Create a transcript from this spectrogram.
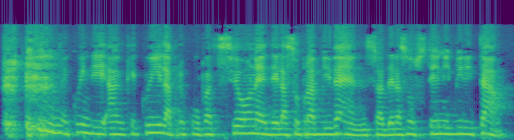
e quindi anche qui la preoccupazione della sopravvivenza, della sostenibilità.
